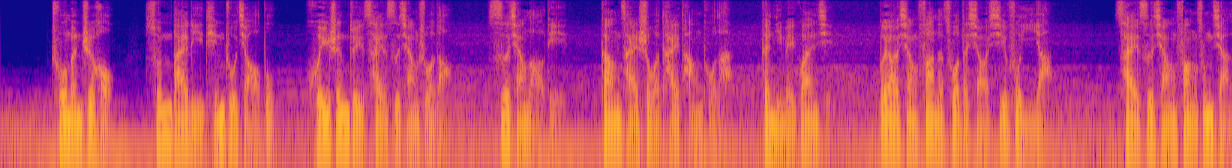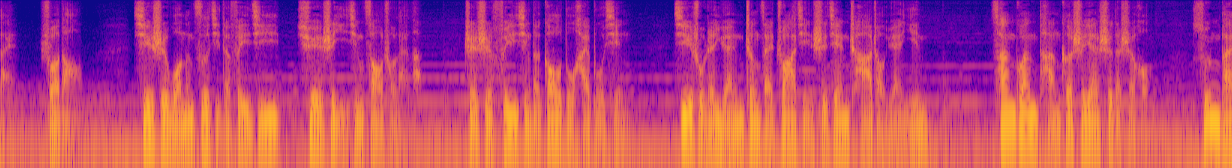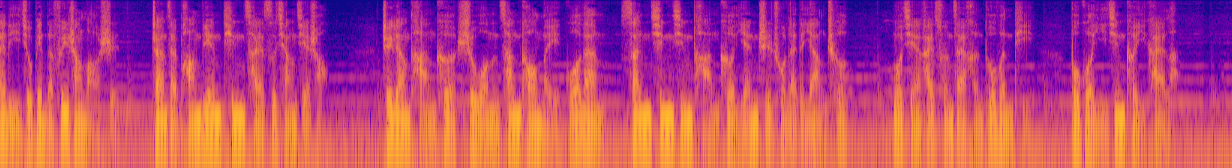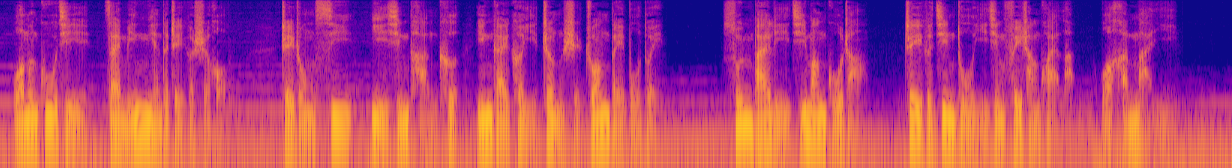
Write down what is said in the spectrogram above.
出门之后，孙百里停住脚步，回身对蔡思强说道。思强老弟，刚才是我太唐突了，跟你没关系，不要像犯了错的小媳妇一样。蔡思强放松下来说道：“其实我们自己的飞机确实已经造出来了，只是飞行的高度还不行，技术人员正在抓紧时间查找原因。”参观坦克实验室的时候，孙百里就变得非常老实，站在旁边听蔡思强介绍：“这辆坦克是我们参考美国 M 三轻型坦克研制出来的样车。”目前还存在很多问题，不过已经可以开了。我们估计在明年的这个时候，这种 C 一型坦克应该可以正式装备部队。孙百里急忙鼓掌，这个进度已经非常快了，我很满意。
